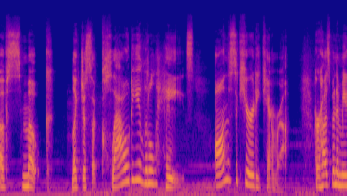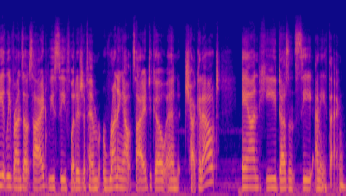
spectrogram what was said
of smoke, like just a cloudy little haze, on the security camera. Her husband immediately runs outside. We see footage of him running outside to go and check it out, and he doesn't see anything.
